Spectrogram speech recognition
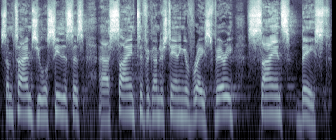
Sometimes you will see this as a scientific understanding of race, very science based.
